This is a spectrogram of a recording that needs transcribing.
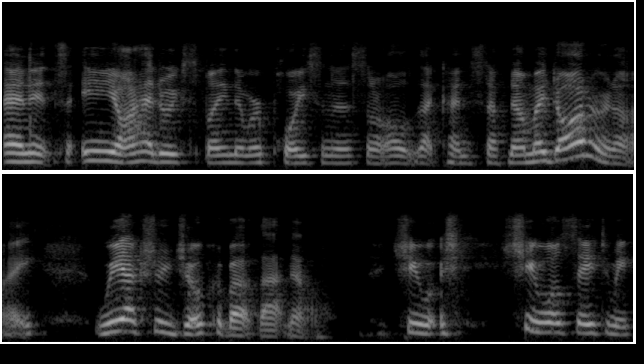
and it's you know i had to explain they were poisonous and all of that kind of stuff now my daughter and i we actually joke about that now she she will say to me,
